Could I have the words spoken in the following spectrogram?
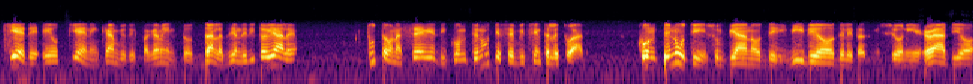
chiede e ottiene in cambio del pagamento dall'azienda editoriale tutta una serie di contenuti e servizi intellettuali. Contenuti sul piano dei video, delle trasmissioni radio,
